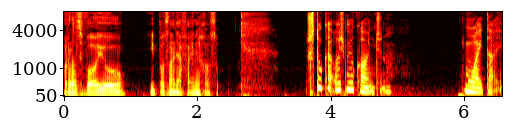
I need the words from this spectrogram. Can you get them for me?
rozwoju i poznania fajnych osób. Sztuka ośmiu kończyn. Muay Thai.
